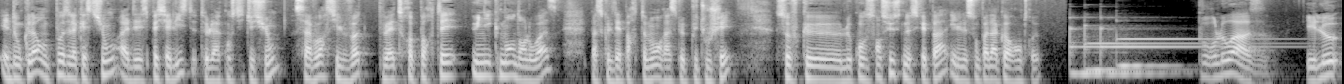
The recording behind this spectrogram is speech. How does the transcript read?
Et donc là, on pose la question à des spécialistes de la Constitution, savoir si le vote peut être reporté uniquement dans l'Oise, parce que le département reste le plus touché. Sauf que le consensus ne se fait pas, ils ne sont pas d'accord entre eux. Pour l'Oise, et le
